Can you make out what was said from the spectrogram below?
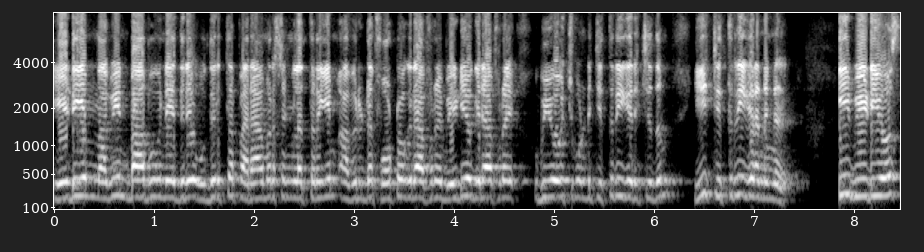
A D M Naveen ബാബുവിനെതിരെ ഉതിർത്ത പരാമർശങ്ങൾ അത്രയും അവരുടെ ഫോട്ടോഗ്രാഫറെ വീഡിയോഗ്രാഫറെ ഉപയോഗിച്ചുകൊണ്ട് ചിത്രീകരിച്ചതും ഈ ചിത്രീകരണങ്ങൾ ഈ വീഡിയോസ്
